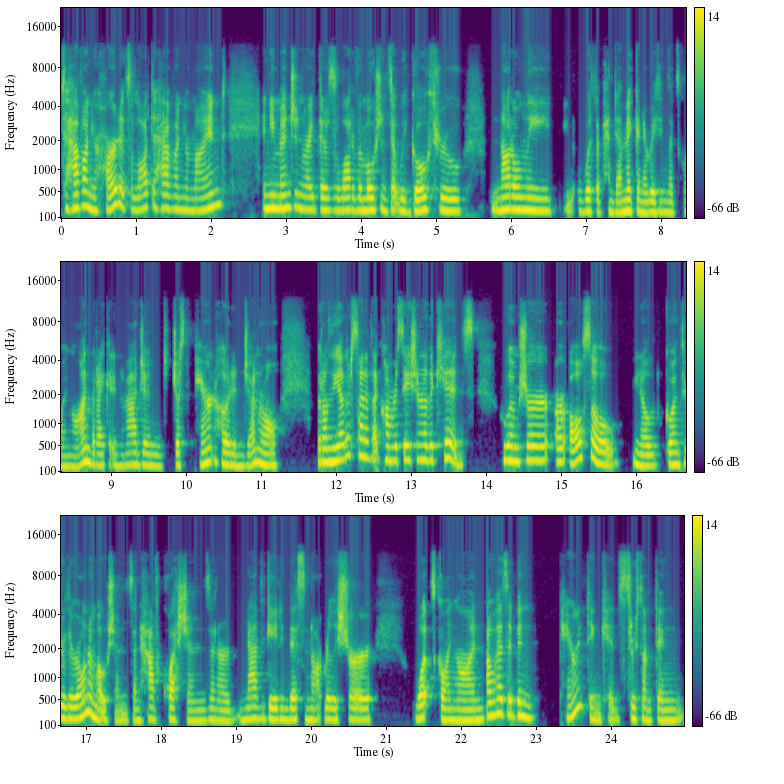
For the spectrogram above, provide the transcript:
to have on your heart. It's a lot to have on your mind and you mentioned right there's a lot of emotions that we go through not only with the pandemic and everything that's going on but i can imagine just parenthood in general but on the other side of that conversation are the kids who i'm sure are also you know going through their own emotions and have questions and are navigating this and not really sure what's going on how has it been parenting kids through something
